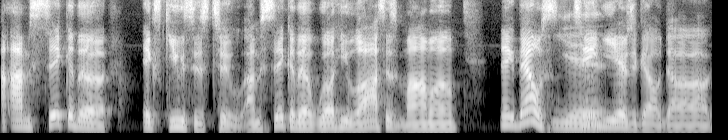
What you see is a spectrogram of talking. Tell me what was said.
I- I'm sick of the excuses too. I'm sick of the well, he lost his mama. Nigga, that was Yeah. 10 years ago, dog.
